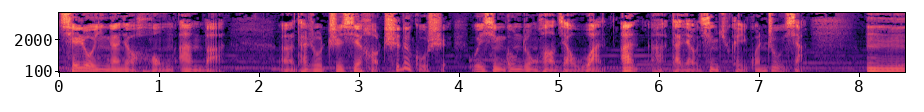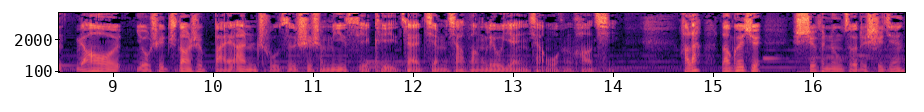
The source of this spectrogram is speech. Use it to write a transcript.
切肉应该叫红案吧？呃，他说只写好吃的故事，微信公众号叫晚安啊，大家有兴趣可以关注一下。嗯，然后有谁知道是白案厨子是什么意思？也可以在节目下方留言一下，我很好奇。好了，老规矩，十分钟左右的时间。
